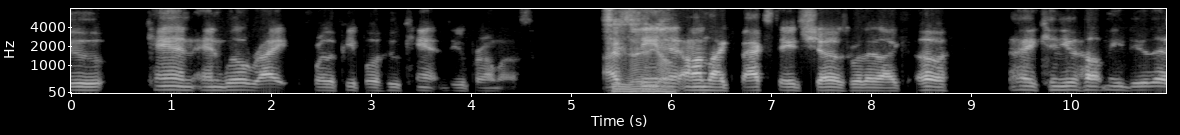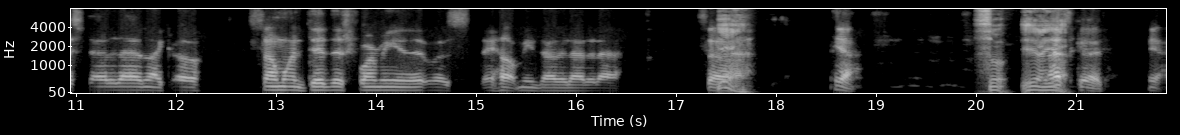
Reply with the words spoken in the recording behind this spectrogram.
who can and will write for the people who can't do promos. See, I've seen it on like backstage shows where they're like, "Oh, hey, can you help me do this? Da da da. And like, oh, someone did this for me. And it was they helped me. Da da da da da. So Yeah. yeah, So yeah, yeah. that's good. Yeah.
